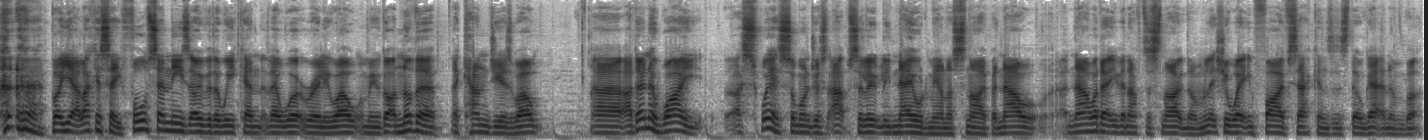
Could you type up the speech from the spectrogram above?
but yeah, like I say, full send these over the weekend. They'll work really well. I mean, we've got another Akanji as well. Uh, I don't know why. I swear someone just absolutely nailed me on a sniper. Now, now I don't even have to snipe them. I'm literally waiting five seconds and still getting them. But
